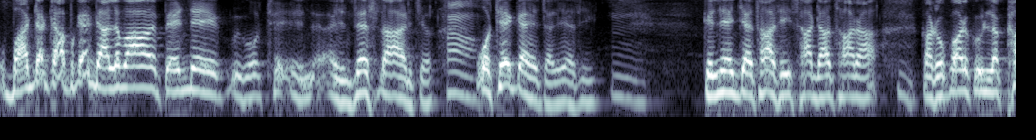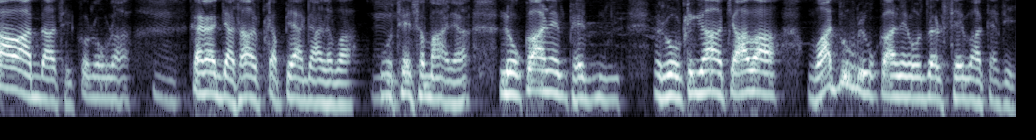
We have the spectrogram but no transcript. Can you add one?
ਉਹ ਬਾਰਡਰ ਟੱਪ ਕੇ ਡਲਵਾ ਪਿੰਡ ਉੱਥੇ ਹਿੰਦੁਸਤਾਨ ਚ। ਉੱਥੇ ਗਏ ਚਲੇ ਅਸੀਂ। ਹੂੰ। ਕਿੰਨੇ ਜਥਾ ਸੀ ਸਾਡਾ ਸਾਰਾ। ਘੱਟੋ ਘੱਟ ਕੋਈ ਲੱਖਾਂ ਆਂਦਾ ਸੀ ਕਰੋੜਾ। ਕਿਹੜਾ ਜਥਾ ਟੱਪਿਆ ਡਲਵਾ ਉੱਥੇ ਸਮਾਇਆ ਲੋਕਾਂ ਨੇ ਫਿਰ ਰੋਟੀਆਂ ਚਾਵਾ ਵਾਧੂ ਲੋਕਾਂ ਨੇ ਉਧਰ ਸੇਵਾ ਕੀਤੀ।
